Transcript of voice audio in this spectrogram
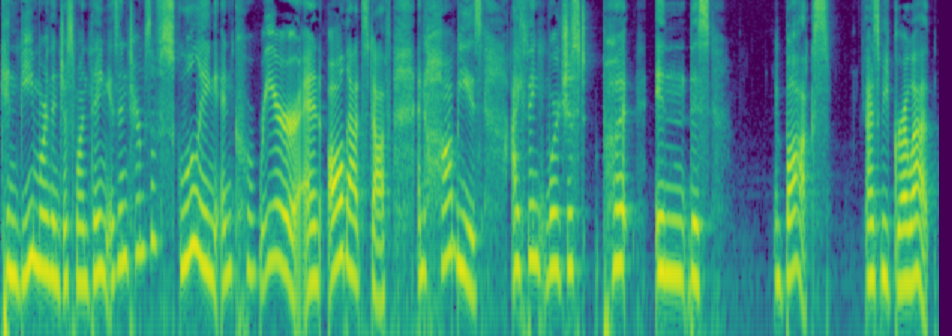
can be more than just one thing is in terms of schooling and career and all that stuff and hobbies. I think we're just put in this box as we grow up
